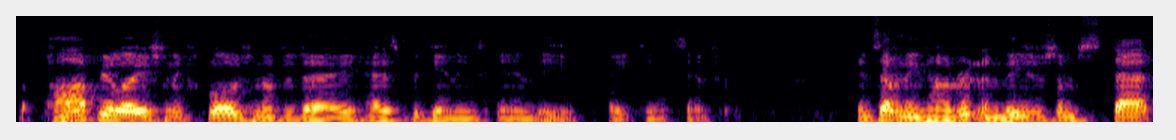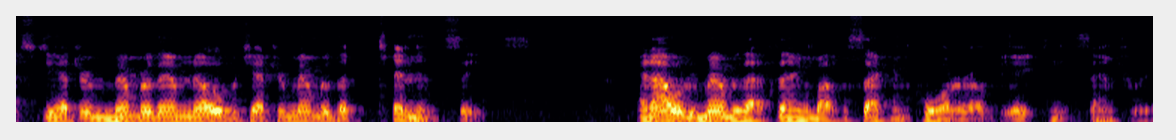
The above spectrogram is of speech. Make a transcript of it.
The population explosion of today had its beginnings in the 18th century. In 1700, and these are some stats. Do you have to remember them? No, but you have to remember the tendencies. And I would remember that thing about the second quarter of the 18th century.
